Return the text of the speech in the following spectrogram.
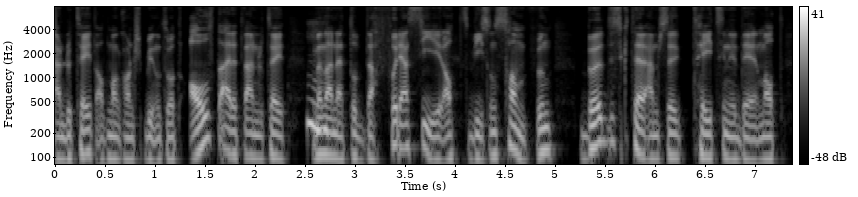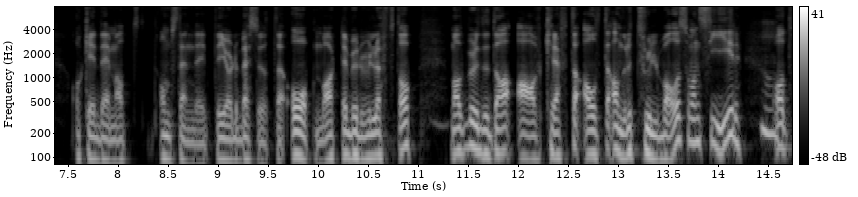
Andrew Tate, at man kanskje begynner å tro at alt er rett ved Andrew Tate. Men det er nettopp derfor jeg sier at vi som samfunn bør diskutere Andrew Tate sine ideer med at ok, det med at omstendigheter gjør det beste ut av det, åpenbart, det burde vi løfte opp. Men at burde da avkrefte alt det andre tullballet som han sier. Og at,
